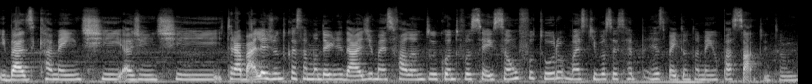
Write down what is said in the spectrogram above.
E basicamente a gente trabalha junto com essa modernidade, mas falando do quanto vocês são o futuro, mas que vocês re- respeitam também o passado. Então,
